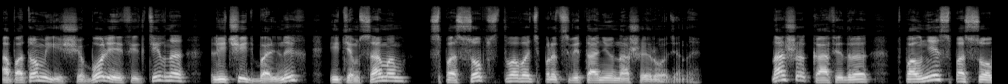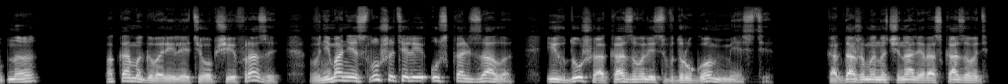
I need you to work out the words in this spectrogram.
а потом еще более эффективно лечить больных и тем самым способствовать процветанию нашей Родины. Наша кафедра вполне способна... Пока мы говорили эти общие фразы, внимание слушателей ускользало, их души оказывались в другом месте. Когда же мы начинали рассказывать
